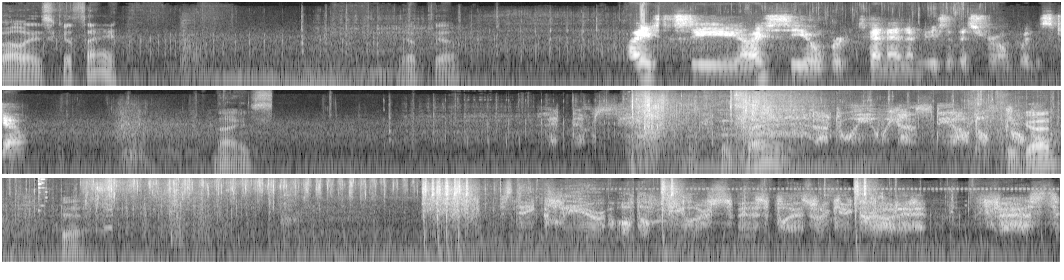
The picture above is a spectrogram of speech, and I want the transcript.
Well, it's a good thing. Yep, yep. I see I see over ten enemies in this room with the scout. Nice. Let them see. That's a good thing. That way we can stay out of You good? Yeah. Stay clear of the feelers. This place will get crowded. Fast.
